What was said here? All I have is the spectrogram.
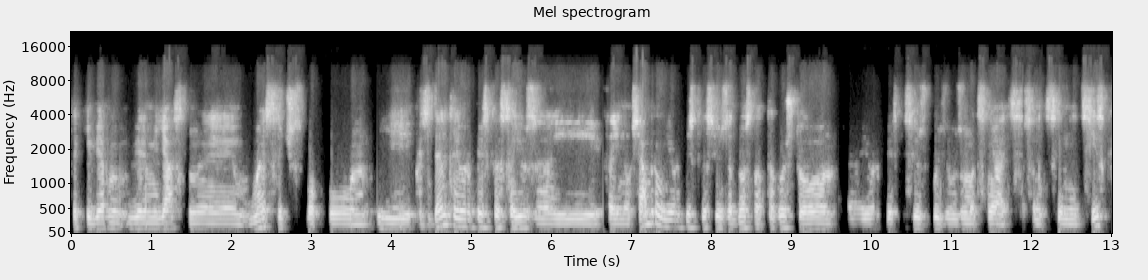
такі вельмі ясны месседж з боку і прэзідэнта Еўрапейскага союза і краінаў сябраў Еўрапейскага союза адносна того что Еўрапейскі союз будзе узмацняць санкцыйны ціск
